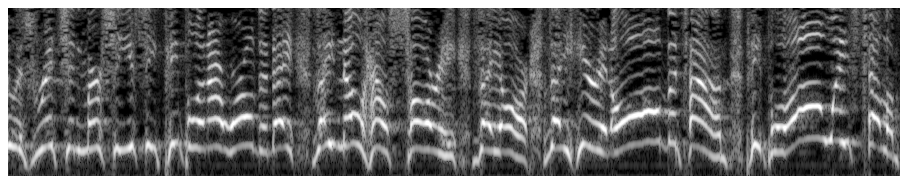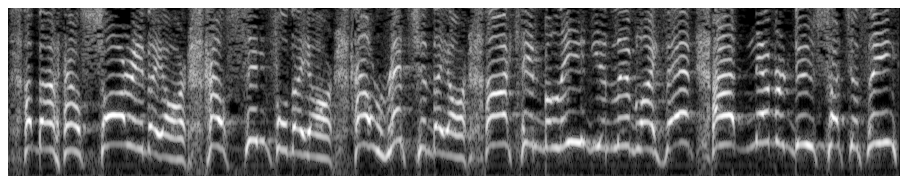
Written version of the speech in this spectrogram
who is rich in mercy. You see, people in our world today, they know how sorry they are. They hear it all the time. People always tell them about how sorry they are, how sinful they are, how wretched they are. I can't believe you'd live like that. I'd never do such a thing.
